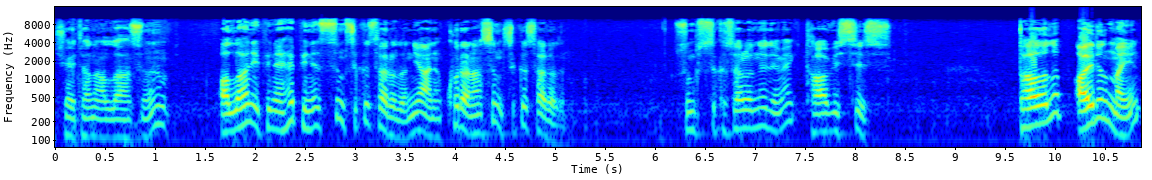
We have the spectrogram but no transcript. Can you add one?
şeytan Allah'a sığınırım. Allah'ın ipine hepiniz sımsıkı sarılın. Yani Kur'an'a sımsıkı sarılın. Sımsıkı sarılın ne demek? Tavizsiz. Dağılıp ayrılmayın.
